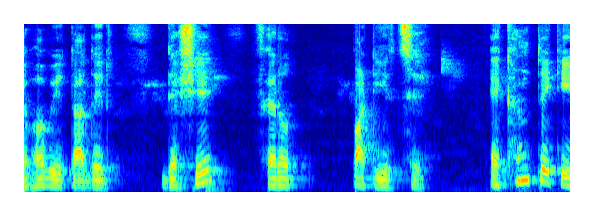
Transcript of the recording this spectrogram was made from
এভাবে তাদের দেশে ফেরত পাঠিয়েছে। এখান থেকে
